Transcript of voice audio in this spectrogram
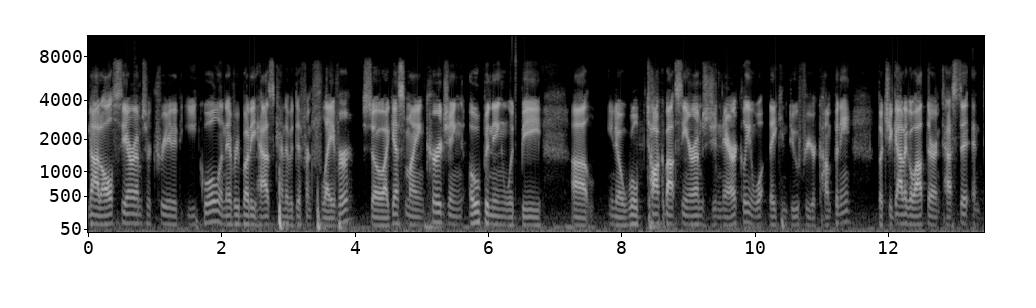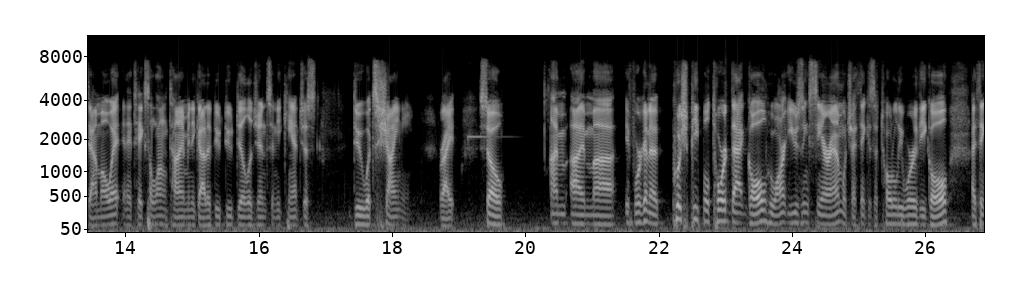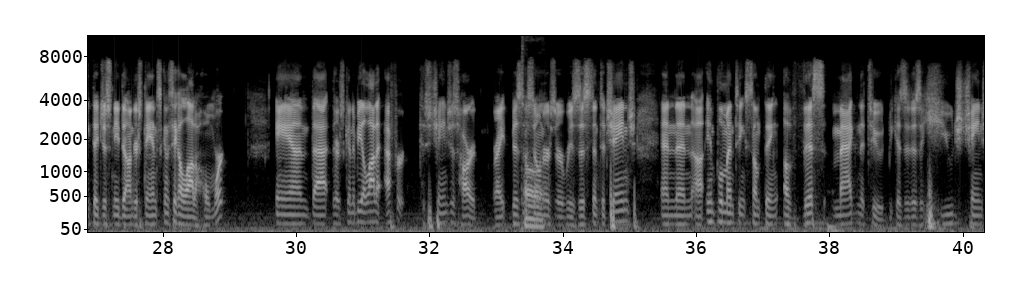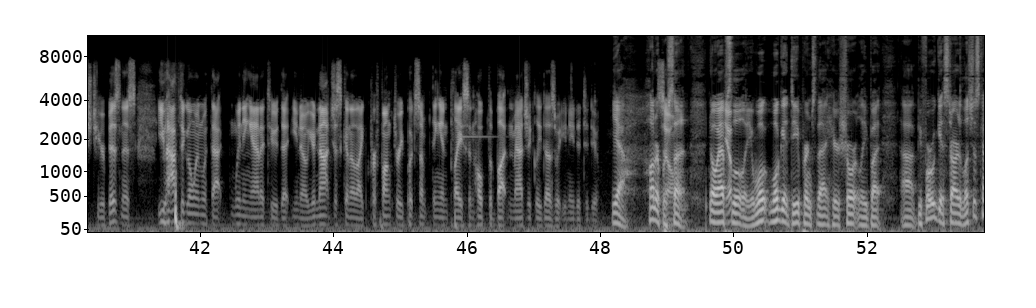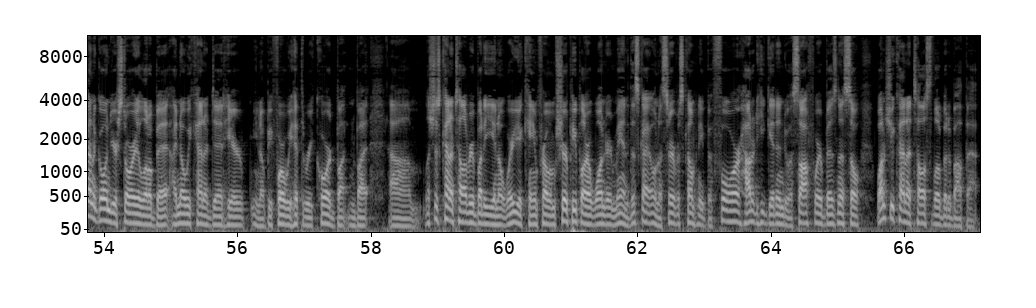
not all CRMs are created equal and everybody has kind of a different flavor. So I guess my encouraging opening would be, uh, you know, we'll talk about CRMs generically and what they can do for your company, but you got to go out there and test it and demo it, and it takes a long time, and you got to do due diligence, and you can't just do what's shiny, right? So I'm I'm uh, if we're gonna push people toward that goal who aren't using CRM, which I think is a totally worthy goal, I think they just need to understand it's gonna take a lot of homework and that there's going to be a lot of effort because change is hard right? Business totally. owners are resistant to change, and then uh, implementing something of this magnitude because it is a huge change to your business. You have to go in with that winning attitude that you know you're not just going to like perfunctory put something in place and hope the button magically does what you need it to do. Yeah, hundred so, percent. No, absolutely. Yep. We'll we'll get deeper into that here shortly, but uh, before we get started, let's just kind of go into your story a little bit. I know we kind of did here, you know, before we hit the record button, but um, let's just kind of tell everybody, you know, where you came from. I'm sure people are wondering, man, did this guy own a service company? Company before? How did he get into a software business? So why don't you kind of tell us a little bit about that?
